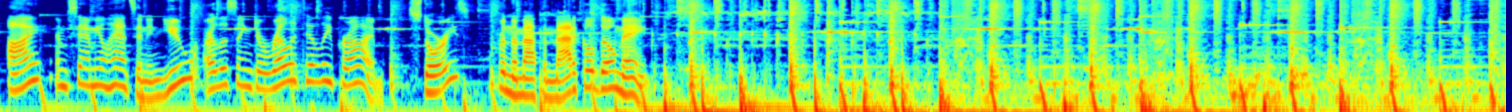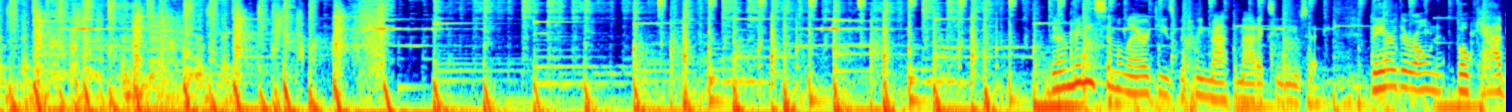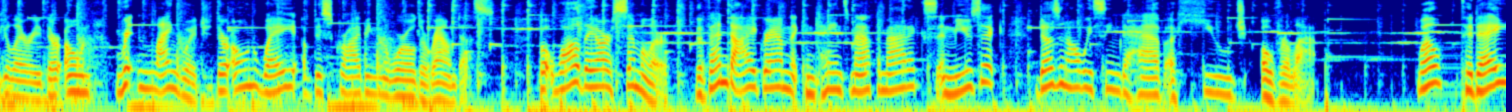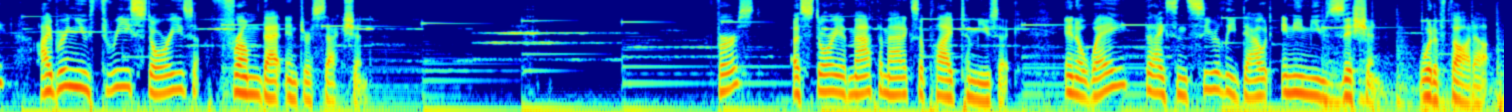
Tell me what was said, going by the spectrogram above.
I am Samuel Hansen, and you are listening to Relatively Prime Stories from the Mathematical Domain. Similarities between mathematics and music. They are their own vocabulary, their own written language, their own way of describing the world around us. But while they are similar, the Venn diagram that contains mathematics and music doesn't always seem to have a huge overlap. Well, today, I bring you three stories from that intersection. First, a story of mathematics applied to music in a way that I sincerely doubt any musician would have thought up.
